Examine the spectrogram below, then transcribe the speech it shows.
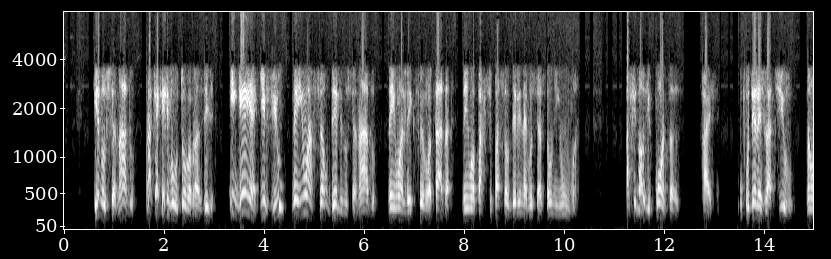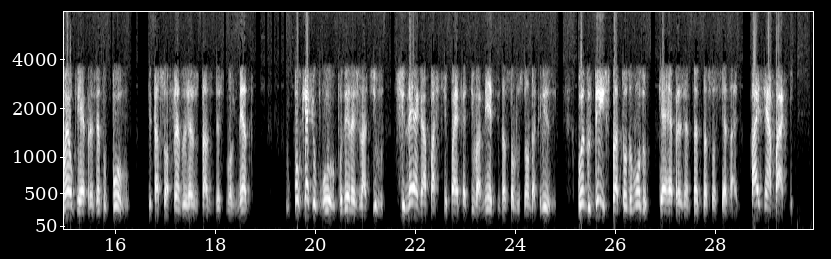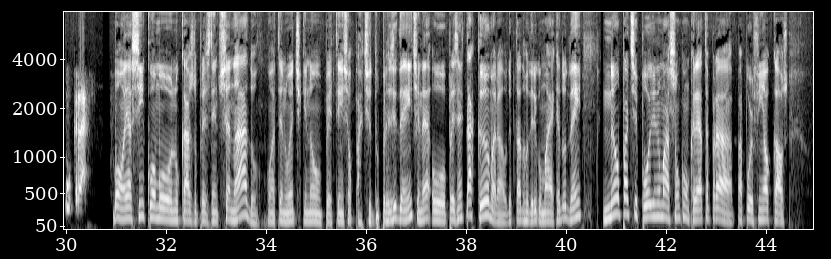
E no Senado, para que, é que ele voltou para Brasília? Ninguém aqui viu nenhuma ação dele no Senado, nenhuma lei que foi votada, nenhuma participação dele em negociação nenhuma. Afinal de contas, Heisen, o Poder Legislativo não é o que representa o povo que está sofrendo os resultados desse movimento? Por que, é que o Poder Legislativo se nega a participar efetivamente da solução da crise, quando diz para todo mundo que é representante da sociedade? Faz sem abaque, o craque. Bom, é assim como no caso do presidente do Senado, com atenuante que não pertence ao partido do presidente, né? O presidente da Câmara, o deputado Rodrigo Maia, que é do DEM, não participou de nenhuma ação concreta para pôr fim ao caos.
